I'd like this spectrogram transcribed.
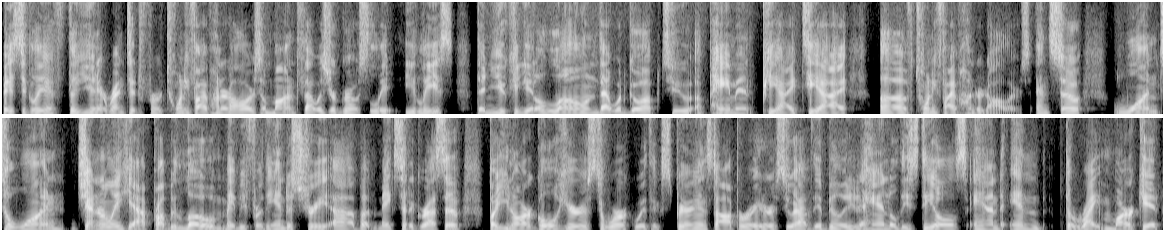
basically if the unit rented for twenty five hundred dollars a month, that was your gross le- lease, then you could get a loan that would go up to a payment PITI of twenty five hundred dollars. And so one to one, generally, yeah, probably low maybe for the industry, uh, but makes it aggressive. But you know, our goal here is to work with experienced operators who have the ability to handle these deals, and in the right market,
